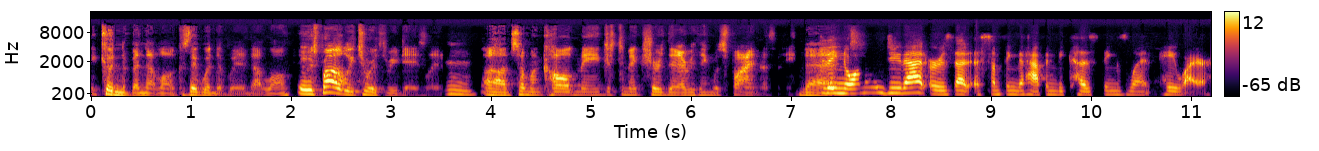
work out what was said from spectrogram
it couldn't have been that long because they wouldn't have waited that long. It was probably two or three days later. Mm. Um, someone called me just to make sure that everything was fine with me. That Do they normally do that, or is that something that happened because things went haywire?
